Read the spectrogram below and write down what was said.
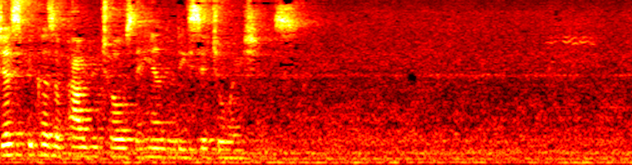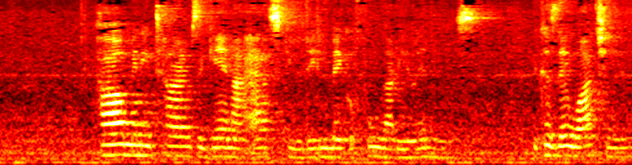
Just because of how you chose to handle these situations. How many times again I ask you, did he make a fool out of your enemies? Because they're watching you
